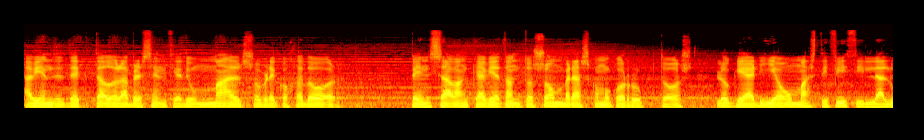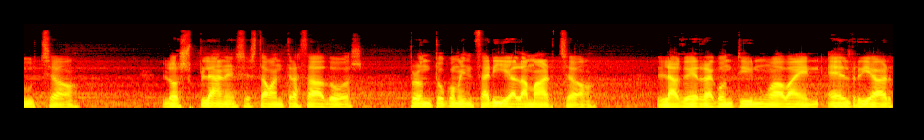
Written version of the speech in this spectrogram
habían detectado la presencia de un mal sobrecogedor. Pensaban que había tanto sombras como corruptos, lo que haría aún más difícil la lucha. Los planes estaban trazados. Pronto comenzaría la marcha. La guerra continuaba en Elriard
